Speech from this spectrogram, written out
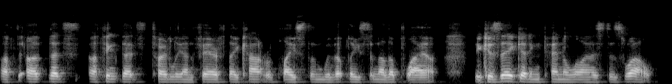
I th- that's I think that's totally unfair if they can't replace them with at least another player because they're getting penalised as well.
